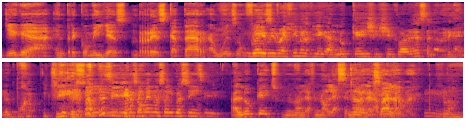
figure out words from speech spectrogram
llegue a, entre comillas, rescatar a Wilson Güey, Fisk. me imagino que llega Luke Cage y Chico hasta la verga y lo empuja. Sí, sí, más o menos algo así. Sí. A Luke Cage no le, no le hace No nada le hace bala. nada. No.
